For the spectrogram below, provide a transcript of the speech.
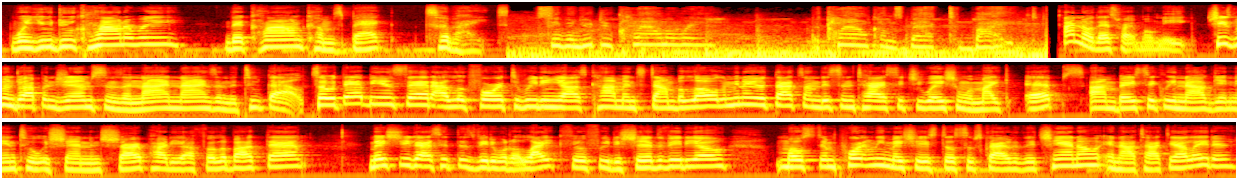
when you do clownery, the clown comes back to bite. See, when you do clownery, the clown comes back to bite. I know that's right, Mo'Nique. She's been dropping gems since the 99s and the 2000s. So with that being said, I look forward to reading y'all's comments down below. Let me know your thoughts on this entire situation with Mike Epps. I'm basically now getting into it with Shannon Sharpe. How do y'all feel about that? Make sure you guys hit this video with a like. Feel free to share the video. Most importantly, make sure you're still subscribed to the channel, and I'll talk to y'all later.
